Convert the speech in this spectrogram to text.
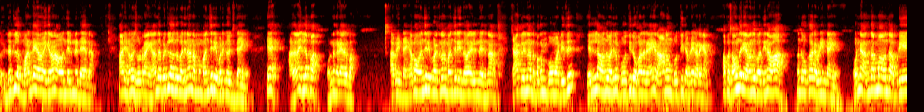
பெட்டில் மண்டையை வைக்கிறான் அவன் வந்து எலிமினேட் ஆயிடுறான். அப்படின்ற மாதிரி சொல்கிறாங்க அந்த பெட்டில் வந்து பார்த்தீங்கன்னா நம்ம மஞ்சரியை படுக்க வச்சுட்டாங்க. ஏ அதெல்லாம் இல்லைப்பா ஒன்றும் கிடையாதுப்பா. அப்படின்ட்டாங்க. அப்போ மஞ்சரி படுத்தினா மஞ்சரி இந்த வாரம் எலிமினேஷனா சாக்லினா அந்த பக்கம் போக மாட்டேது எல்லாம் வந்து பார்த்தீங்கன்னா பொத்திட்டு உட்காந்துருக்காங்க ராணுவம் பொத்திட்டு அப்படியே கிடக்கான். அப்போ சௌந்தர்யா வந்து பார்த்தீங்கன்னா வா வந்து உட்கார் அப்படின்ட்டாங்க. உடனே அந்த அம்மா வந்து அப்படியே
